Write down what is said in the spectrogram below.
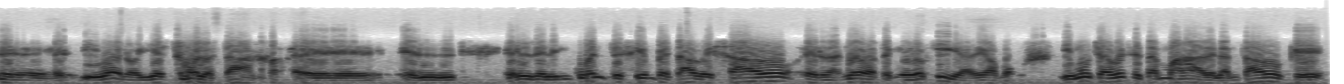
eh, y bueno, y esto lo está, eh, el, el delincuente siempre está besado en las nuevas tecnologías, digamos, y muchas veces está más adelantado que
